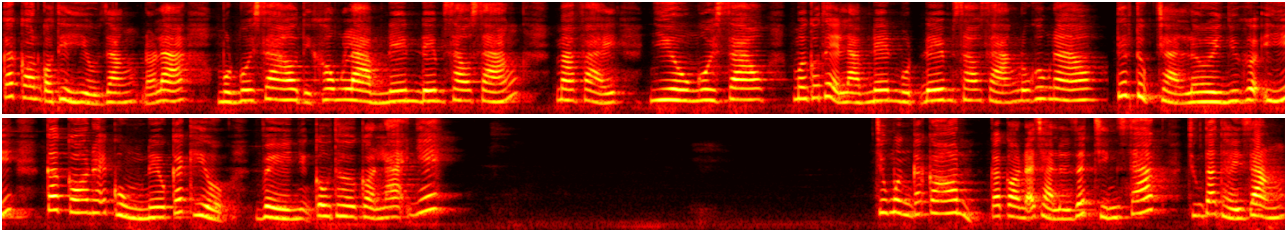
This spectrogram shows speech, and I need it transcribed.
các con có thể hiểu rằng đó là một ngôi sao thì không làm nên đêm sao sáng, mà phải nhiều ngôi sao mới có thể làm nên một đêm sao sáng, đúng không nào? Tiếp tục trả lời như gợi ý, các con hãy cùng nêu cách hiểu về những câu thơ còn lại nhé. Chúc mừng các con, các con đã trả lời rất chính xác. Chúng ta thấy rằng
